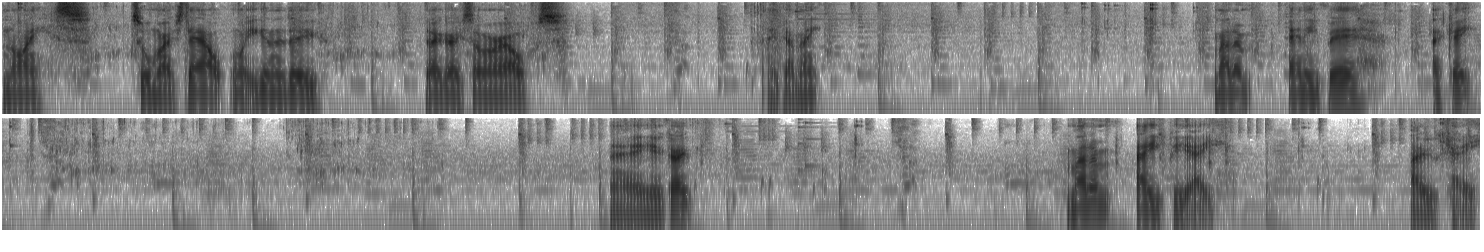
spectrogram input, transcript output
Nice. It's almost out. What are you going to do? Don't go somewhere else. There you go, mate. Madam, any beer? Okay. There you go. Madam, APA. Okay.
